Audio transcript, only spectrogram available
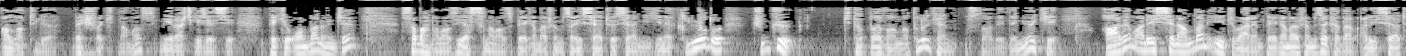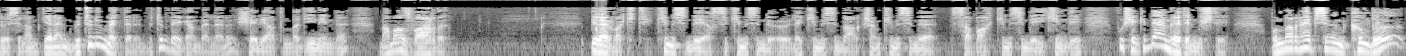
anlatılıyor. Beş vakit namaz, Miraç gecesi. Peki ondan önce sabah namazı, yatsı namazı. Peygamber Efendimiz Aleyhisselatü Vesselam yine kılıyordu. Çünkü kitaplarda anlatılırken Mustafa Bey deniyor ki Adem Aleyhisselam'dan itibaren Peygamber Efendimiz'e kadar Aleyhisselatü Vesselam gelen bütün ümmetlerin, bütün peygamberlerin şeriatında, dininde namaz vardı birer vakit. Kimisinde yatsı, kimisinde öğle, kimisinde akşam, kimisinde sabah, kimisinde ikindi. Bu şekilde emredilmişti. Bunların hepsinin kıldığı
